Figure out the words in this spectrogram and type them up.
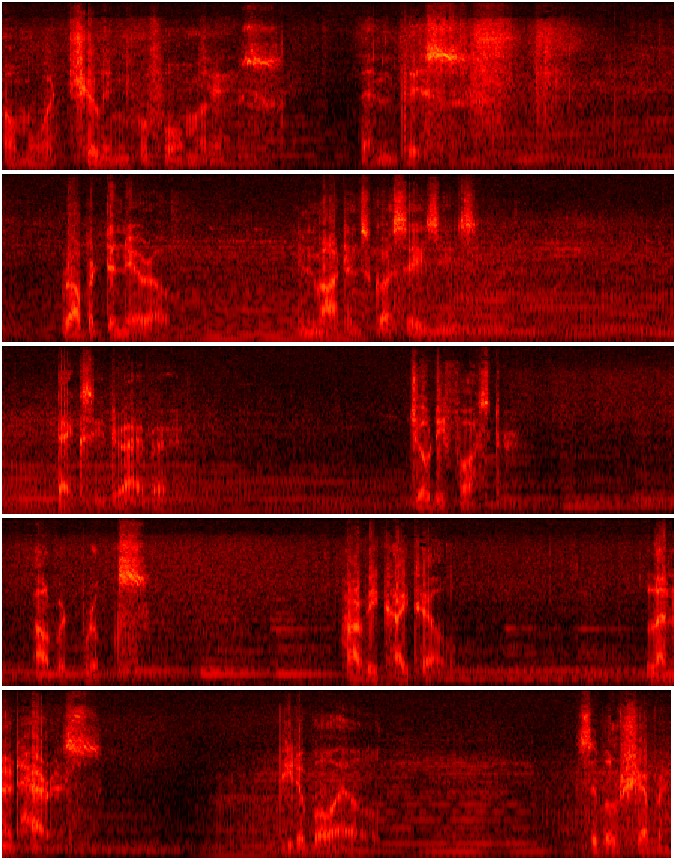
a more chilling performance than this. Robert De Niro in Martin Scorsese's Taxi Driver. Jodie Foster, Albert Brooks, Harvey Keitel, Leonard Harris, Peter Boyle, Cybill Shepherd,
